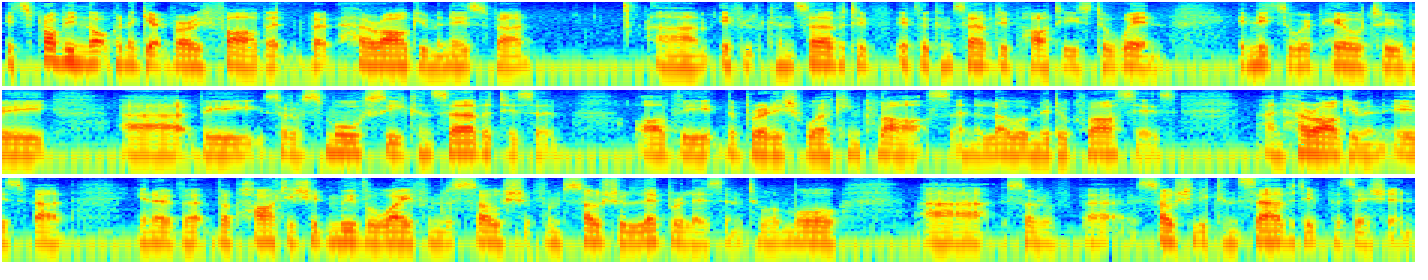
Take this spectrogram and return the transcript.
It's probably not going to get very far, but but her argument is that um, if conservative if the Conservative Party is to win, it needs to appeal to the uh, the sort of small c conservatism of the, the British working class and the lower middle classes. And her argument is that you know the the party should move away from the social from social liberalism to a more uh, sort of uh, socially conservative position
